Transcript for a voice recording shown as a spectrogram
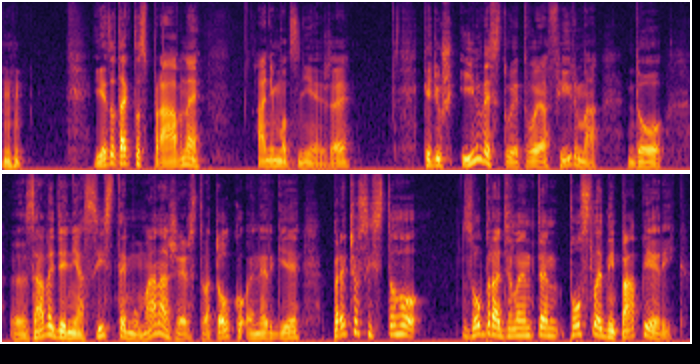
Je to takto správne? Ani moc nie, že? Keď už investuje tvoja firma do e, zavedenia systému manažerstva toľko energie, prečo si z toho zobrať len ten posledný papierik?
